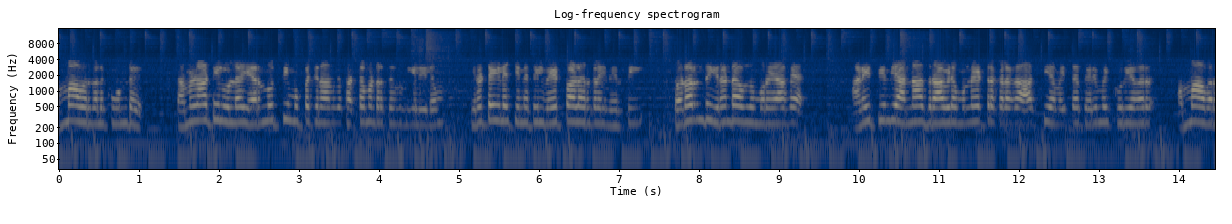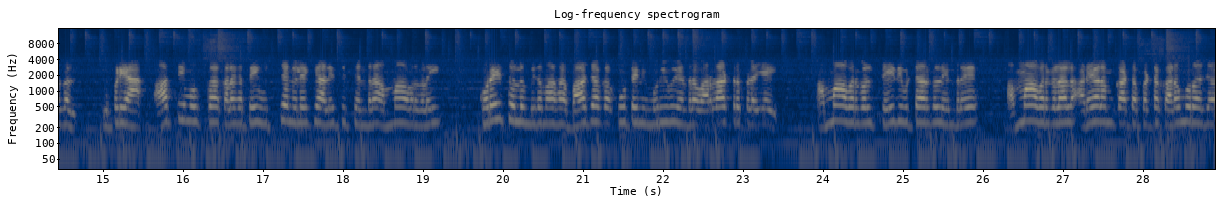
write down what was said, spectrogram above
அம்மா அவர்களுக்கு உண்டு. தமிழ்நாட்டில் உள்ள இருநூத்தி முப்பத்தி நான்கு சட்டமன்ற தொகுதிகளிலும் இரட்டை இலை சின்னத்தில் வேட்பாளர்களை நிறுத்தி தொடர்ந்து இரண்டாவது முறையாக அனைத்து இந்திய அண்ணா திராவிட முன்னேற்ற கழக ஆட்சி அமைத்த பெருமைக்குரியவர் அம்மா அவர்கள். இப்படி அதிமுக கழகத்தை உச்ச நிலைக்கு அழைத்து சென்ற அம்மா அவர்களை குறை சொல்லும் விதமாக பாஜக கூட்டணி முறிவு என்ற வரலாற்று பிழையை அம்மா அவர்கள் செய்து விட்டார்கள் என்று அம்மா அவர்களால் அடையாளம் காட்டப்பட்ட கடம்பூர் ராஜா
